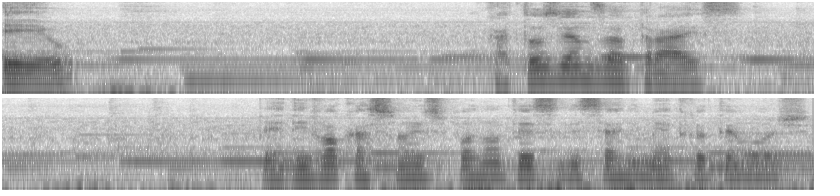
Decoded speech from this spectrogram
Eu, 14 anos atrás, Perdi vocações por não ter esse discernimento que eu tenho hoje.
